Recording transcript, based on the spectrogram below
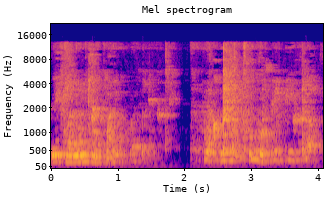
house. Hindi ko alam kung paano ko. Kung kung makikita.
